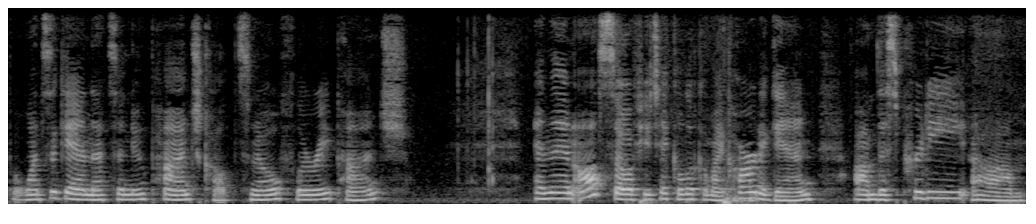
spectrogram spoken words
But once again, that's a new punch called Snow Flurry Punch. And then also, if you take a look at my card again, um, this pretty um,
